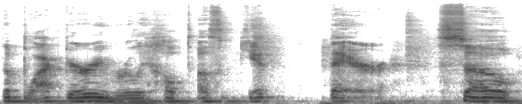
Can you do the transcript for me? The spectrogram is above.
the BlackBerry really helped us get there. So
